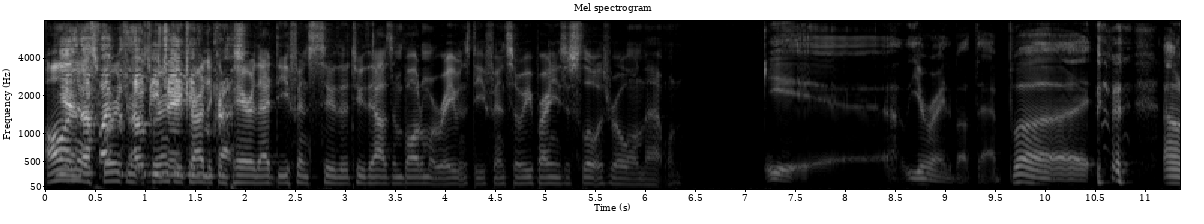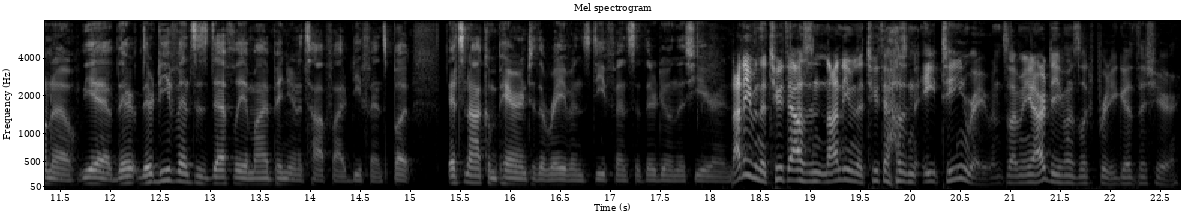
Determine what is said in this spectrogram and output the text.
All I Yeah, know that is fight with Swearinger, OBJ Swearinger gave tried him to press. compare that defense to the 2000 Baltimore Ravens defense, so he probably needs to slow his roll on that one. Yeah, you're right about that. But I don't know. Yeah, their their defense is definitely, in my opinion, a top five defense. But it's not comparing to the Ravens defense that they're doing this year. And Not even the 2000, not even the 2018 Ravens. I mean, our defense looks pretty good this year.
